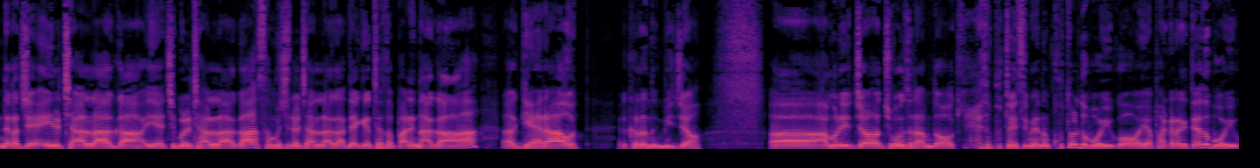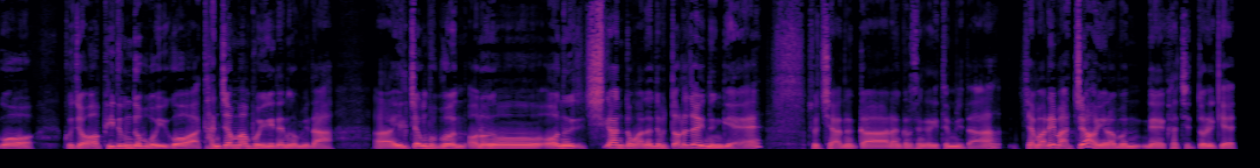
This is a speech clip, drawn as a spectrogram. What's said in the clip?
내가 제일 잘 나가, 예, 집을 잘 나가, 사무실을 잘 나가, 내 곁에서 빨리 나가, 어, get out. 그런 의미죠. 아, 아무리 저 좋은 사람도 계속 붙어 있으면 코털도 보이고, 예, 발가락에 때도 보이고, 그죠? 비듬도 보이고, 단점만 보이게 되는 겁니다. 아, 일정 부분 어느 어느 시간 동안은 좀 떨어져 있는 게 좋지 않을까라는 그런 생각이 듭니다. 제 말이 맞죠, 여러분? 네, 같이 또 이렇게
